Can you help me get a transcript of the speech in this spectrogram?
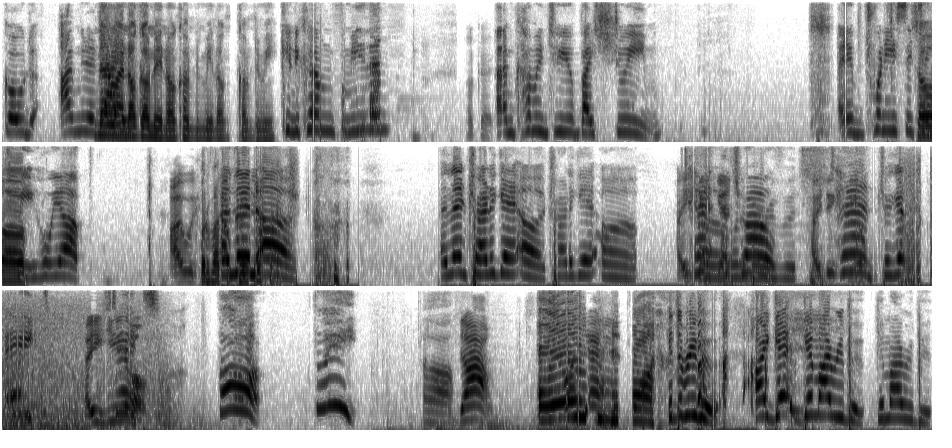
Gold. I'm gonna Never die. mind. Don't come to me. Don't come to me. Don't come to me. Can you come for me then? Okay. I'm coming to you by stream. I have 26 So, uh, HP. Hurry up. I would. What about And the then, uh. And then try to get, uh, try to get, uh, How you Ten, think uh, again? one of twelve, our roots. You 10, Try to get, 8, How you heal? 4, 3. Oh. Down. Oh my! get the reboot. Alright, get, get my reboot. Get my reboot.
